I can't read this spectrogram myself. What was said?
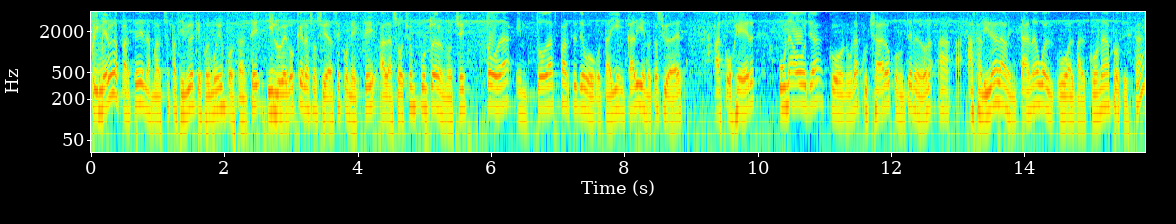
primero la parte de la marcha pacífica que fue muy importante y luego que la sociedad se conecte a las 8 en punto de la noche, toda, en todas partes de Bogotá y en Cali y en otras ciudades, a coger una olla con una cuchara o con un tenedor a, a salir a la ventana o al, o al balcón a protestar?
